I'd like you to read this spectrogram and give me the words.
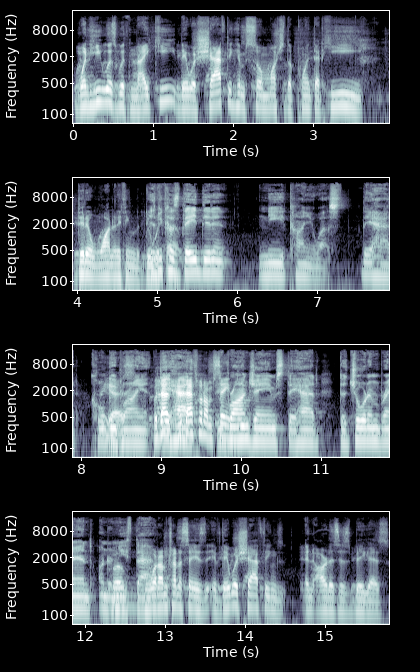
when he was with Nike, they were shafting him so much to the point that he didn't want anything to do It's because them. they didn't need Kanye West. They had Kobe. Bryant. But that- but that's what I'm saying. LeBron James. They had the Jordan brand underneath but that. what I'm trying to say is, if they were shafting an artist as big as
